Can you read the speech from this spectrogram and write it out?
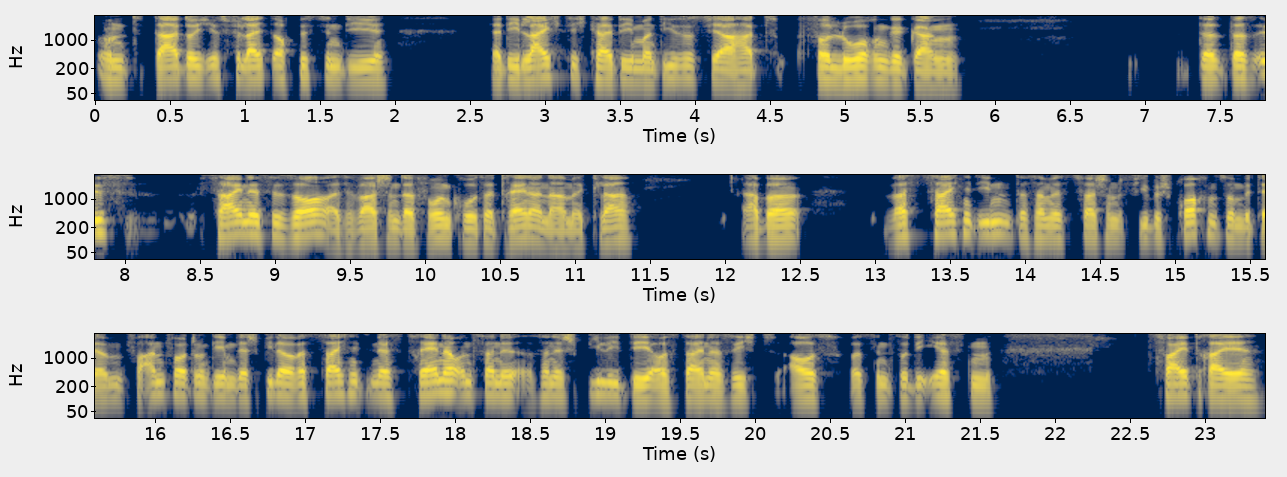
Und dadurch ist vielleicht auch bisschen die, ja, die Leichtigkeit, die man dieses Jahr hat, verloren gegangen. Das, das ist seine Saison, also war schon davor ein großer Trainername, klar. Aber was zeichnet ihn, das haben wir jetzt zwar schon viel besprochen, so mit der Verantwortung geben der Spieler, aber was zeichnet ihn als Trainer und seine, seine Spielidee aus deiner Sicht aus? Was sind so die ersten zwei, drei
